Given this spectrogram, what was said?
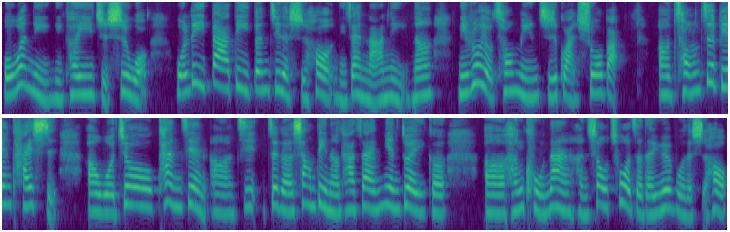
我问你，你可以指示我。我立大地根基的时候，你在哪里呢？你若有聪明，只管说吧。”呃，从这边开始，呃，我就看见，呃，基这个上帝呢，他在面对一个。呃，很苦难、很受挫折的约伯的时候，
